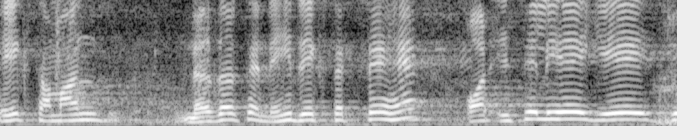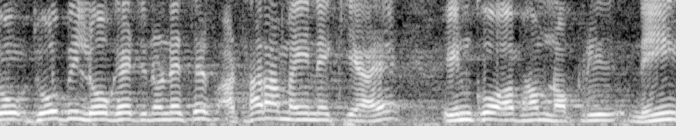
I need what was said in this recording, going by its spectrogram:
एक समान नज़र से नहीं देख सकते हैं और इसीलिए ये जो जो भी लोग हैं जिन्होंने सिर्फ़ 18 महीने किया है इनको अब हम नौकरी नहीं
